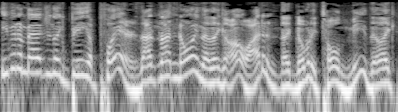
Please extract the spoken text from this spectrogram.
Even imagine like being a player, not not knowing that. Like, oh, I didn't like nobody told me. They're like,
